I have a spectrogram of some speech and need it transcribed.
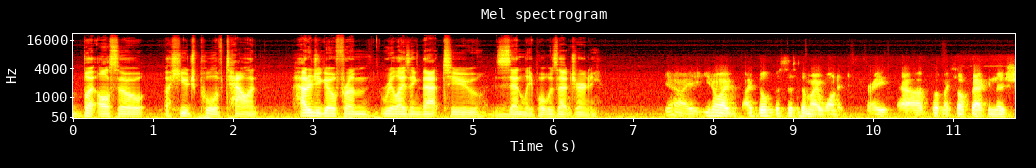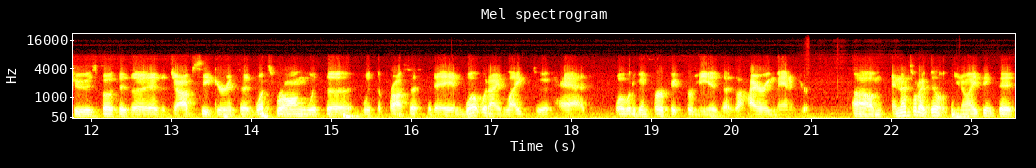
but also a huge pool of talent. How did you go from realizing that to ZenLeap? What was that journey? Yeah, I, you know, I, I built the system I wanted, right? Uh, put myself back in those shoes, both as a, as a job seeker, and said, what's wrong with the with the process today, and what would I like to have had? What would have been perfect for me as, as a hiring manager? Um, and that's what I built. You know, I think that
